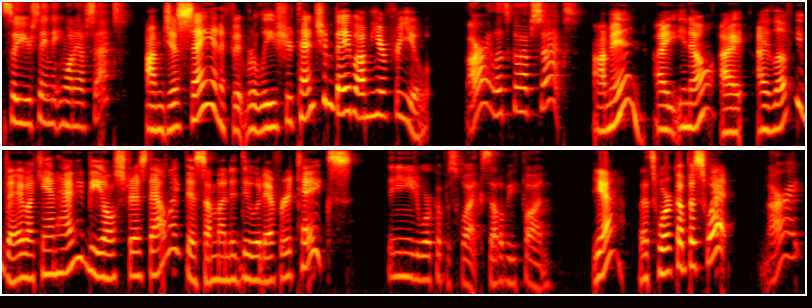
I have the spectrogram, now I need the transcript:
So you're saying that you want to have sex? I'm just saying if it relieves your tension, babe, I'm here for you. All right, let's go have sex. I'm in. I you know, I I love you, babe. I can't have you be all stressed out like this. I'm going to do whatever it takes. Then you need to work up a sweat because that'll be fun. Yeah, let's work up a sweat. All right.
